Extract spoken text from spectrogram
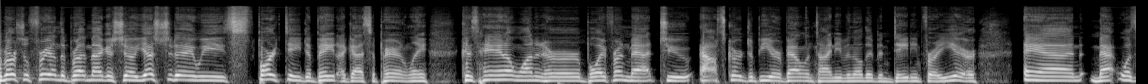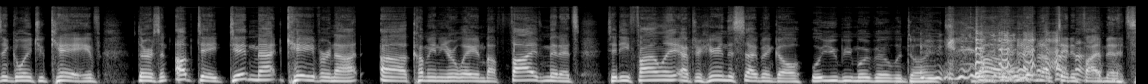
Commercial free on the Brett Mega Show. Yesterday, we sparked a debate, I guess, apparently, because Hannah wanted her boyfriend, Matt, to ask her to be her Valentine, even though they've been dating for a year. And Matt wasn't going to cave. There's an update. Did Matt cave or not? Uh, coming your way in about five minutes. Did he finally, after hearing this segment, go, Will you be my Valentine? uh, we'll get an update in five minutes.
